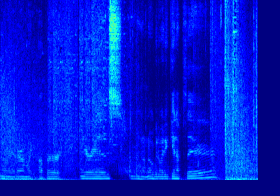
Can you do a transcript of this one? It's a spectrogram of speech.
Oh yeah, they're on like upper I don't know a good way to get up there.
